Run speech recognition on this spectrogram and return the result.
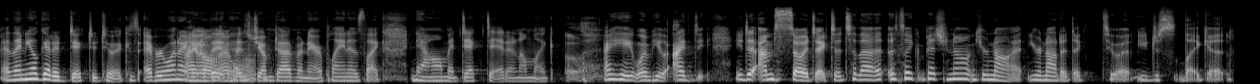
And then you'll get addicted to it because everyone I I know don't- that I has won't. jumped out of an airplane is like, now I'm addicted, and I'm like, Ugh. I hate when people I you I'm so addicted to that. It's like bitch no, you're not. You're not addicted to it. You just like it.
